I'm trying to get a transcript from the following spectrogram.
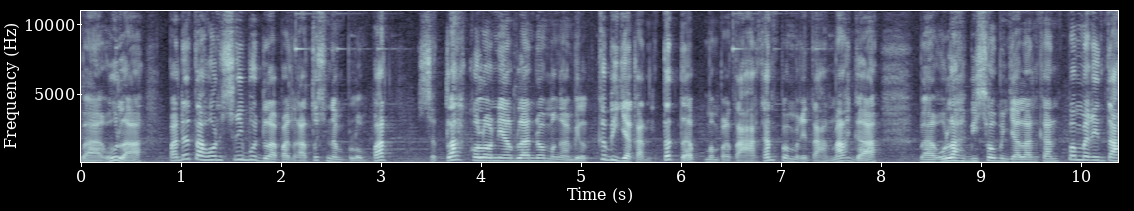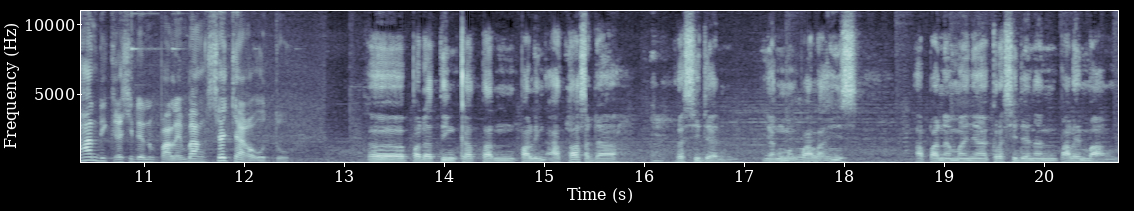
barulah pada tahun 1864 setelah kolonial Belanda mengambil kebijakan tetap mempertahankan pemerintahan marga, barulah bisa menjalankan pemerintahan di Keresidenan Palembang secara utuh. Eh, pada tingkatan paling atas ada presiden yang mengkepalai apa namanya Keresidenan Palembang.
